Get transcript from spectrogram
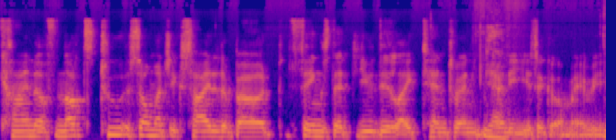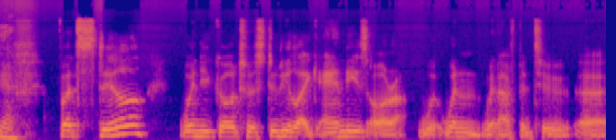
kind of not too so much excited about things that you did like 10 20, Yeah. 20 years ago maybe yeah, but still when you go to a studio like andy's or w- when when i've been to uh,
